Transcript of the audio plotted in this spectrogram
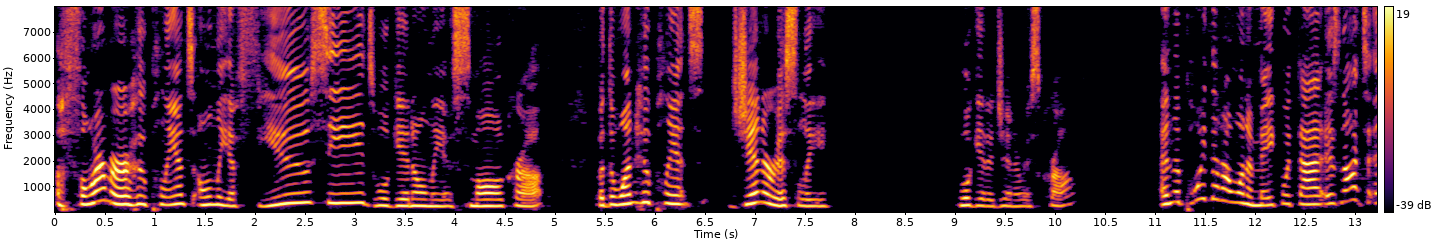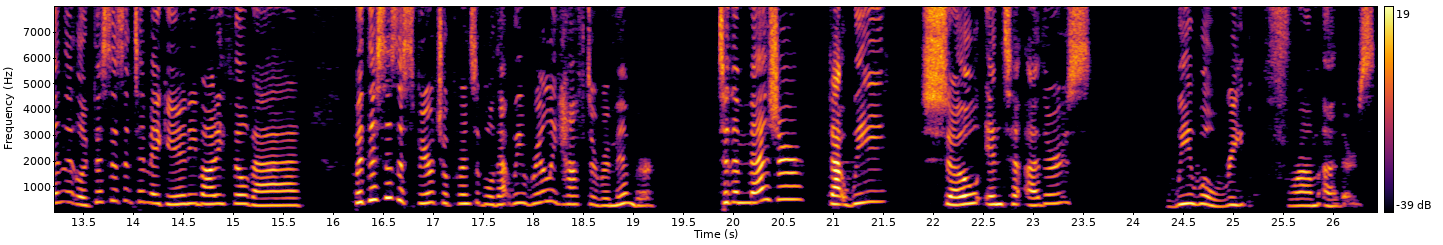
A farmer who plants only a few seeds will get only a small crop. But the one who plants generously will get a generous crop. And the point that I want to make with that is not to, and look, this isn't to make anybody feel bad, but this is a spiritual principle that we really have to remember. To the measure that we sow into others, we will reap from others.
